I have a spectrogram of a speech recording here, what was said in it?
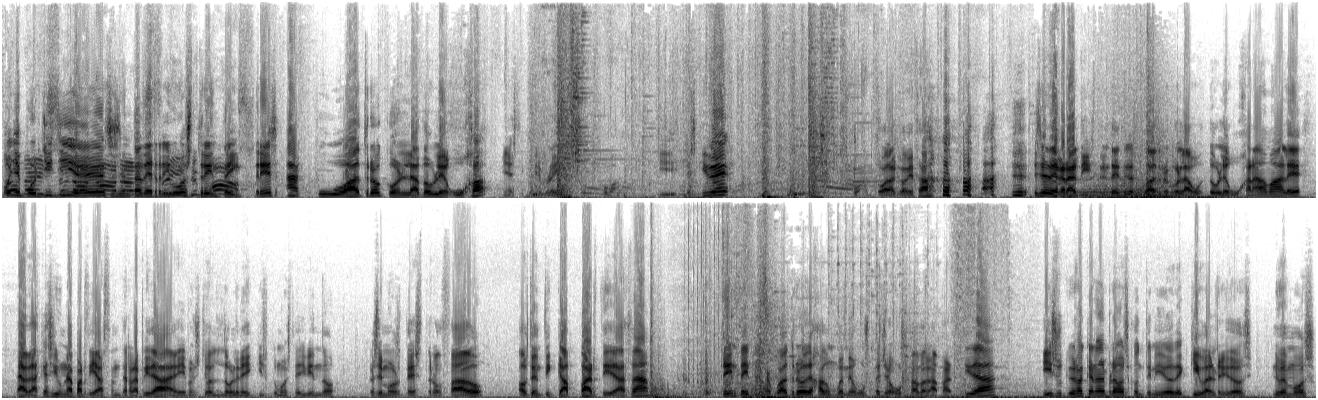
Oye, pues GG, eh. of 60 honor de is free Ribos, to 33 a 4 con la doble aguja. Mira este kill por ahí. Toma. Y esquive. Toma, toda la cabeza. Ese de gratis, 33-4 con la doble aguja. Nada mal, eh. La verdad es que ha sido una partida bastante rápida. Eh, Hemos hecho el doble de kills, como estáis viendo. Los hemos destrozado. Auténtica partidaza. 33 a 4. Dejad un buen me gusta si os ha gustado la partida. Y suscribiros al canal para más contenido de Kivalry 2. Nos vemos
